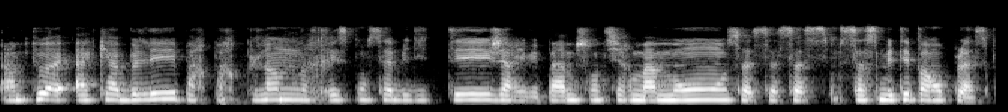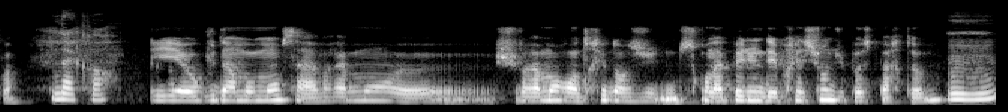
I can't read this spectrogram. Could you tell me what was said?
un peu accablée par par plein de responsabilités. J'arrivais pas à me sentir maman. Ça ça, ça ça, se mettait pas en place, quoi. D'accord. Et euh, au bout d'un moment, ça a vraiment, euh, je suis vraiment rentrée dans une, ce qu'on appelle une dépression du postpartum. Mm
